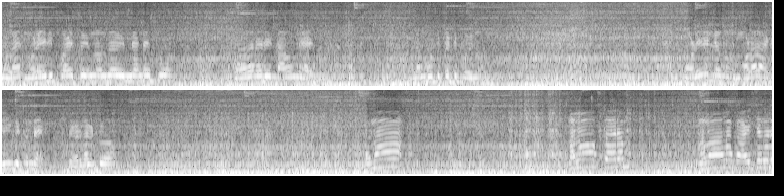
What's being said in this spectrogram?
മുള മുളയരി പായസം ഇന്നത് ഇല്ലാണ്ട് ഇപ്പോൾ സാധാരണ ഉണ്ടാവുന്നതായിരുന്നു എല്ലാം കൂട്ടിക്കെട്ടി പോയി തോന്നുന്നു മുളയില്ല മുള അരി കിട്ടണ്ടേ? വേറെ കിട്ടുമോ എന്നാ നല്ല നമസ്കാരം. നല്ല നല്ല കാഴ്ചകൾ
